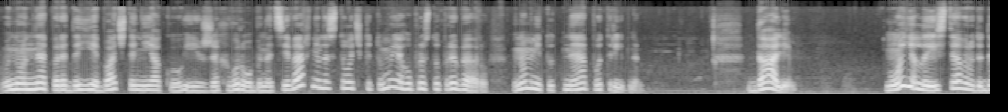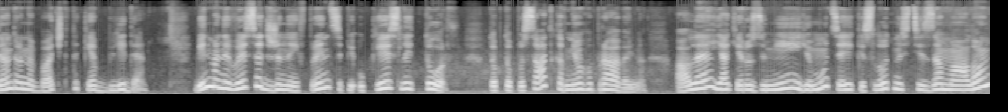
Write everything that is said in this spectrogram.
воно не передає, бачите, ніякої вже хвороби на ці верхні листочки, тому я його просто приберу. Воно мені тут не потрібне. Далі, моє листя в рододендрона, бачите, таке бліде. Він мене висаджений, в принципі, у кислий торф. Тобто посадка в нього правильна. Але, як я розумію, йому цієї кислотності замало,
